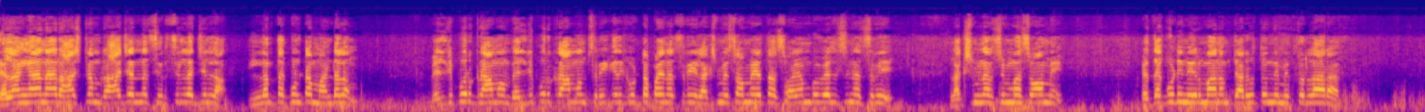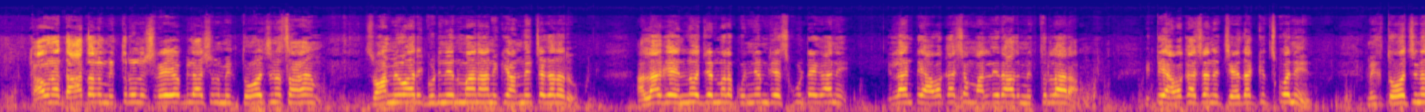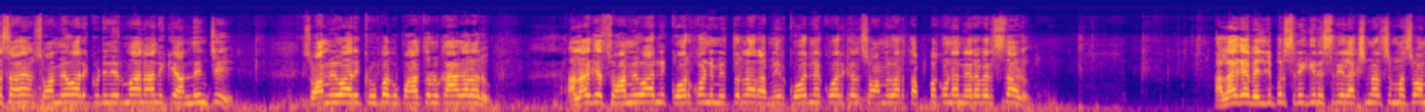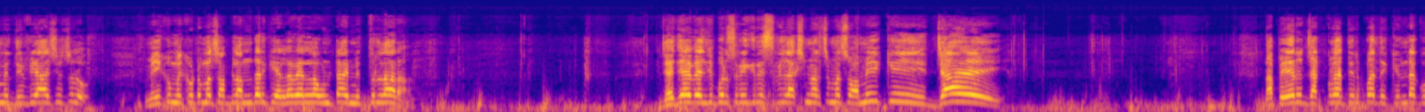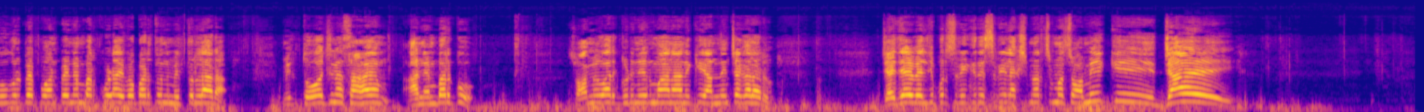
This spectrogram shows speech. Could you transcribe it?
తెలంగాణ రాష్ట్రం రాజన్న సిరిసిల్ల జిల్లా ఇల్లంతకుంట మండలం వెల్జిపూర్ గ్రామం వెల్జిపూర్ గ్రామం శ్రీగిరి గుట్టపైన శ్రీ లక్ష్మీ సమేత స్వయంభు వెలిసిన శ్రీ లక్ష్మీ నరసింహస్వామి పెద్ద గుడి నిర్మాణం జరుగుతుంది మిత్రులారా. కావున దాతలు మిత్రులు శ్రేయోభిలాషులు మీకు తోచిన సహాయం స్వామివారి గుడి నిర్మాణానికి అందించగలరు. అలాగే ఎన్నో జన్మల పుణ్యం చేసుకుంటే గాని ఇలాంటి అవకాశం మళ్ళీ రాదు మిత్రులారా. ఇట్టి అవకాశాన్ని చేదక్కించుకొని మీకు తోచిన సహాయం స్వామివారి గుడి నిర్మాణానికి అందించి స్వామివారి కృపకు పాత్రలు కాగలరు. అలాగే స్వామివారిని కోరుకోండి మిత్రులారా మీరు కోరిన కోరికలు స్వామివారు తప్పకుండా నెరవేరుస్తాడు. అలాగే వెల్జిపూర్ శ్రీగిరి శ్రీ లక్ష్మీనరసింహస్వామి దివ్యాశీసులు మీకు మీ కుటుంబ సభ్యులందరికీ ఎల్లవెల్ల ఉంటాయి మిత్రులారా. జయ జయ వెల్జిపూర్ శ్రీగిరి శ్రీ లక్ష్మీనరసింహస్వామికి జై! నా పేరు జక్కుల తిరుపతి. కింద Google Pay PhonePe number కూడా ఇవ్వబడుతుంది మిత్రులారా. మీకు తోచిన సహాయం ఆ నెంబర్కు స్వామివారి గుడి నిర్మాణానికి అందించగలరు. జయ జయ వెల్జిపూర్ శ్రీగిరి శ్రీ లక్ష్మీనరసింహ స్వామికి జై!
